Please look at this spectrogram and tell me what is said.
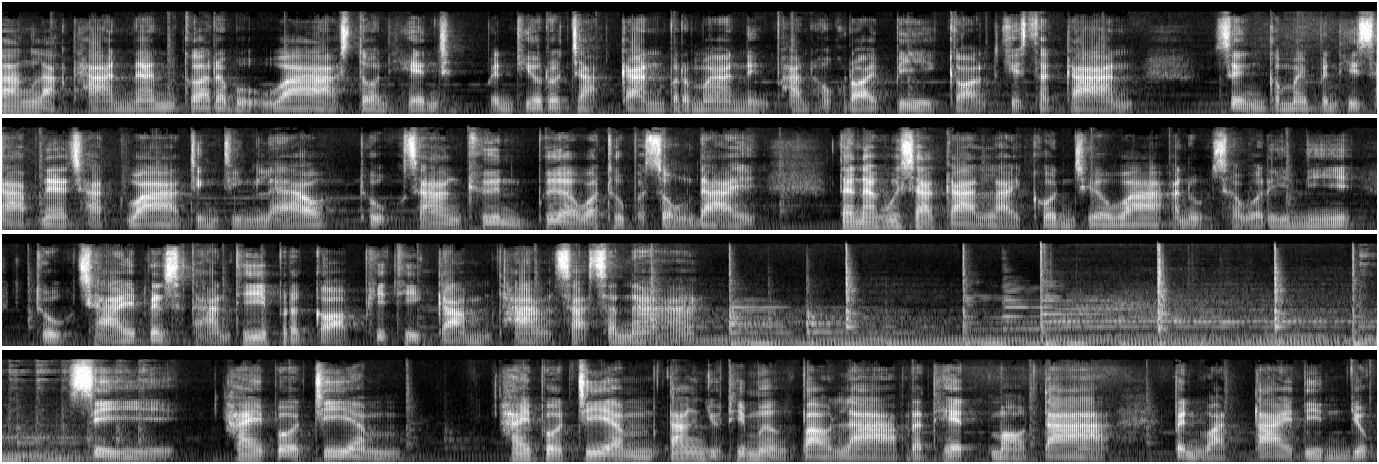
บางหลักฐานนั้นก็ระบุว่า Stonehenge เป็นที่รู้จักกันประมาณ 1,600 ปีก่อนคริสตกาลซึ่งก็ไม่เป็นที่ทราบแน่ชัดว่าจริง ๆ แล้วถูกสร้างขึ้นเพื่อวัตถุประสงค์ใด แต่นักวิชาการหลายคนเชื่อว่าอนุสาวรีย์นี้ถูกใช้เป็นสถานที่ประกอบพิธีกรรมทางศาสนา 4. ไฮโปเจียม ไฮโปเจียมตั้งอยู่ที่เมืองเปาลาประเทศมอลตา เป็นวัดใต้ดินยุค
